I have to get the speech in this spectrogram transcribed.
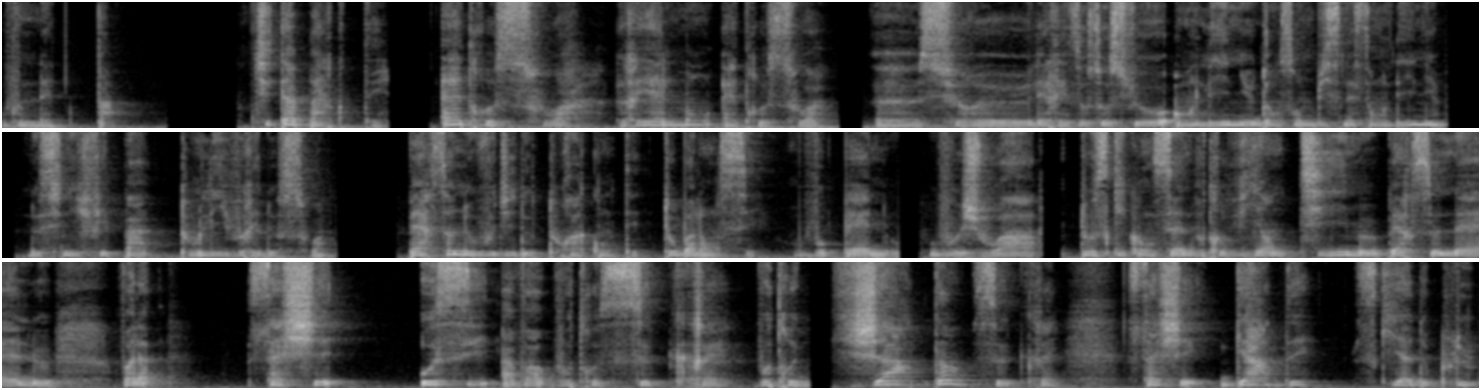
vous n'êtes pas. Petit aparté, être soi, réellement être soi, euh, sur euh, les réseaux sociaux, en ligne, dans son business en ligne, ne signifie pas tout livrer de soi. Personne ne vous dit de tout raconter, tout balancer, vos peines, vos joies, tout ce qui concerne votre vie intime, personnelle. Voilà. Sachez aussi avoir votre secret, votre jardin secret. Sachez garder ce qu'il y a de plus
